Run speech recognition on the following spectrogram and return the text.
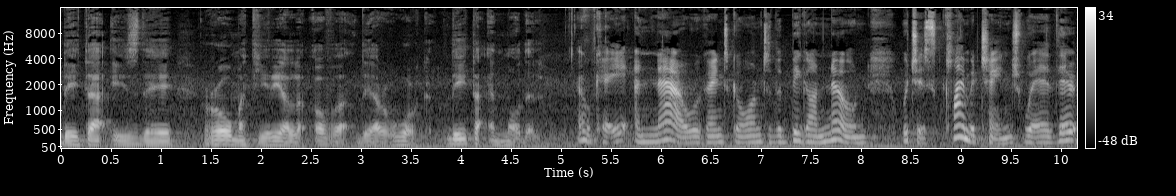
data is the raw material of uh, their work, data and model. Okay, and now we're going to go on to the big unknown, which is climate change, where there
